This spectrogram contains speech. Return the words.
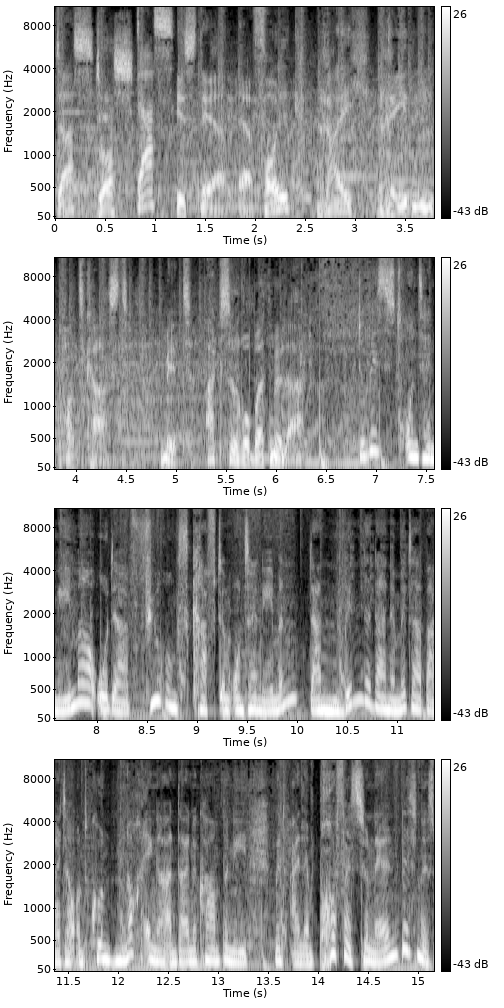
Das, das, das ist der Erfolgreich Reden Podcast mit Axel Robert Müller. Du bist Unternehmer oder Führungskraft im Unternehmen? Dann binde deine Mitarbeiter und Kunden noch enger an deine Company mit einem professionellen Business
